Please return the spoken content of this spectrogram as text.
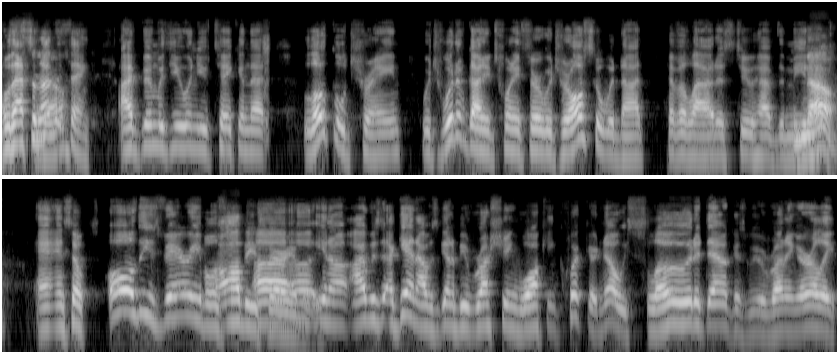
Well, that's another know? thing. I've been with you when you've taken that local train, which would have gotten you 23rd, which would also would not have allowed us to have the meetup. no, And, and so all these variables. all these uh, uh, variables. you know, I was again, I was going to be rushing, walking quicker. No, we slowed it down because we were running early,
